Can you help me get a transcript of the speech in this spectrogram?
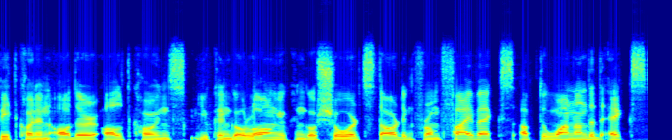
Bitcoin and other altcoins, you can go long, you can go short, starting from 5x up to 100x.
